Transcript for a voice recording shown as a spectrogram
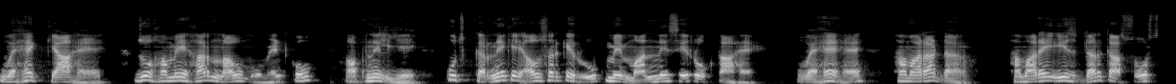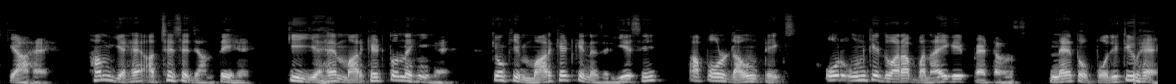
वह क्या है जो हमें हर नाउ मोमेंट को अपने लिए कुछ करने के अवसर के रूप में मानने से रोकता है। वह है हमारा डर। हमारे इस डर का सोर्स क्या है? हम यह अच्छे से जानते हैं कि यह मार्केट तो नहीं है, क्योंकि मार्केट के नज़रिए से अप और डाउन टिक्स और उनके द्वारा बनाए गए पैटर्न्स न तो पॉजिटिव है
